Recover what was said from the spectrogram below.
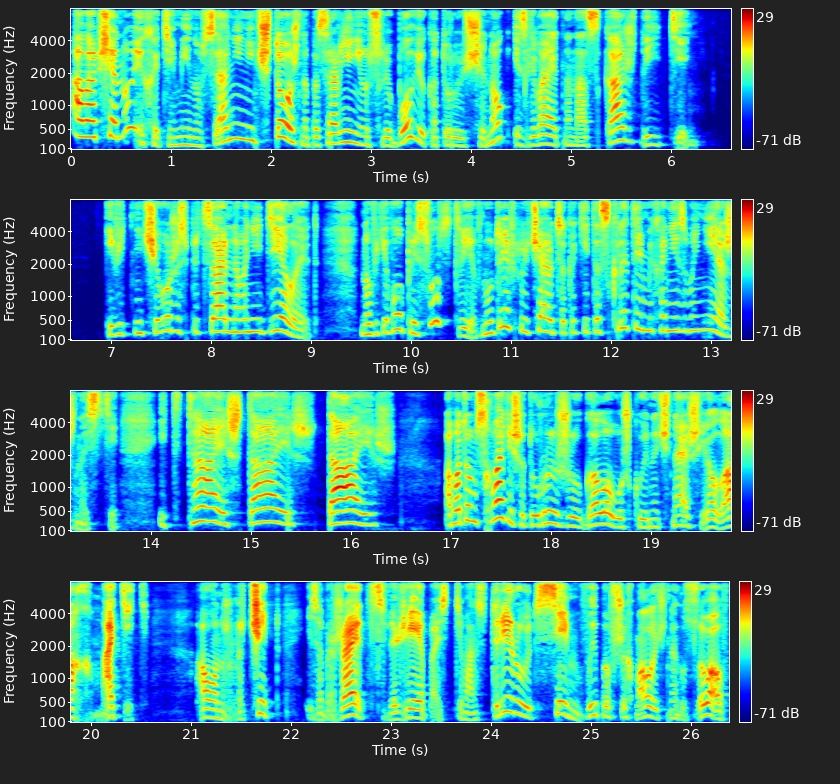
А вообще, ну их эти минусы, они ничтожны по сравнению с любовью, которую щенок изливает на нас каждый день. И ведь ничего же специального не делает, но в его присутствии внутри включаются какие-то скрытые механизмы нежности, и ты таешь, таешь, таешь, а потом схватишь эту рыжую головушку и начинаешь ее лохматить, а он рычит, изображает свирепость, демонстрирует семь выпавших молочных зубов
